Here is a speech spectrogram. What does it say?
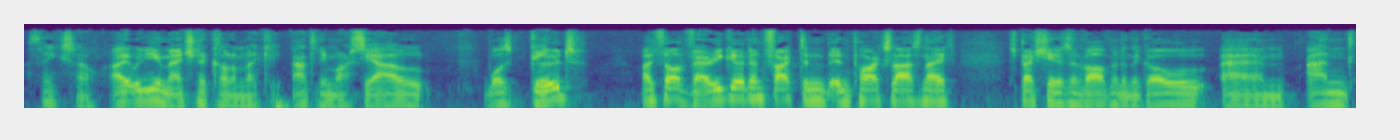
I think so. I, when you mentioned it, Colm, like Anthony Martial was good. I thought very good, in fact, in, in parts last night, especially in his involvement in the goal. Um, and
